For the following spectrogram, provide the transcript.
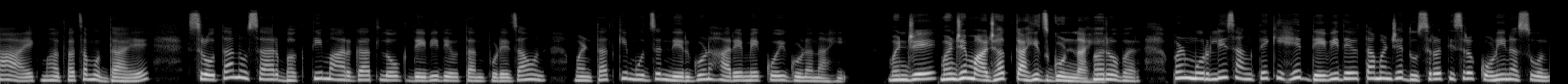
हा एक महत्त्वाचा मुद्दा आहे. स्रोतानुसार भक्ती मार्गात लोक देवी देवतांपुढे जाऊन म्हणतात की मुझ निर्गुण हारे में कोई गुण नाही. म्हणजे म्हणजे माझ्यात काहीच गुण नाही. बरोबर. पण मुरली सांगते की हे देवी देवता म्हणजे दुसरं तिसरं कोणी नसून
